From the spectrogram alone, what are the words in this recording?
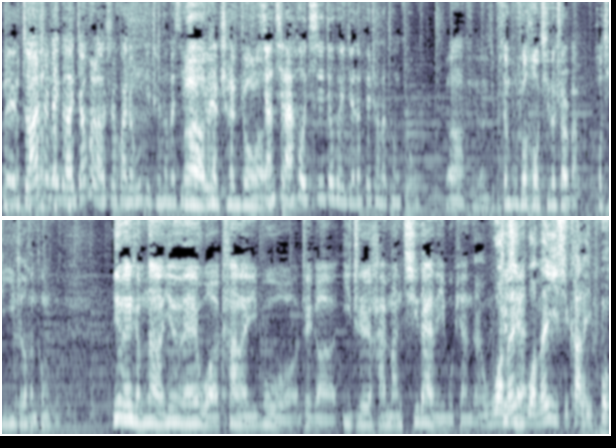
对，主要是那个张本老师怀着无比沉痛的心情，啊，太沉重了想起来后期就会觉得非常的痛苦。啊。这先不说后期的事儿吧，后期一直都很痛苦。因为什么呢？因为我看了一部这个一直还蛮期待的一部片子呃，我们我们一起看了一部，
